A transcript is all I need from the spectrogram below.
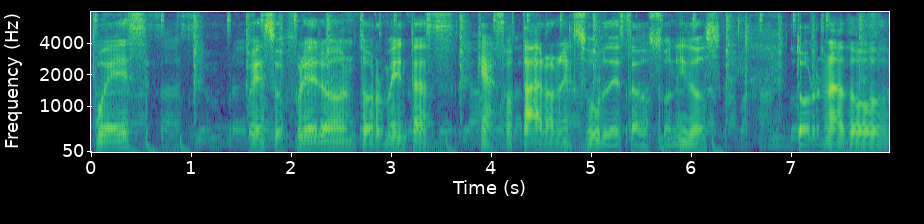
pues pues sufrieron tormentas que azotaron el sur de Estados Unidos. Tornado,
